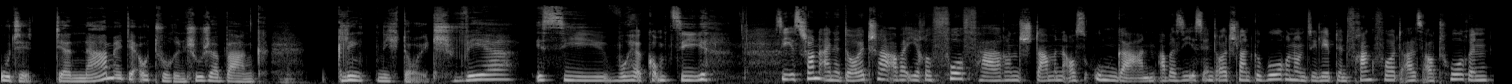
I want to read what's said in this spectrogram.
Ute, der Name der Autorin Shuja Bank klingt nicht deutsch. Wer ist sie? Woher kommt sie? Sie ist schon eine Deutsche, aber ihre Vorfahren stammen aus Ungarn. Aber sie ist in Deutschland geboren und sie lebt in Frankfurt als Autorin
